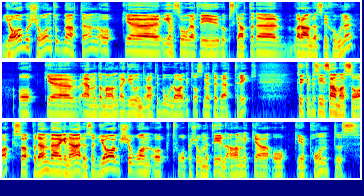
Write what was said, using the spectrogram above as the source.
jag och Sean tog möten och eh, insåg att vi uppskattade varandras visioner och eh, även de andra grundarna till bolaget då, som heter Vettrick tyckte precis samma sak så att på den vägen är det. Så att jag, Sean och två personer till, Annika och eh, Pontus,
